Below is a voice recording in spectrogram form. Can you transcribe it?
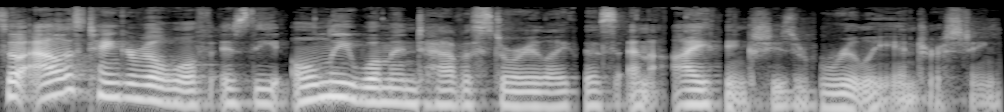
So, Alice Tankerville Wolfe is the only woman to have a story like this, and I think she's really interesting.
